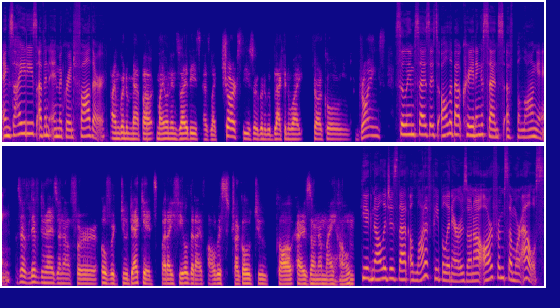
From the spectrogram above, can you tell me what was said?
Anxieties of an Immigrant Father. I'm going to map out my own anxieties as like charts. These are going to be black and white charcoal drawings. Saleem says it's all about creating a sense of belonging. So I've lived in Arizona for over two decades, but I feel that I've always struggled to call Arizona my home. He acknowledges that a lot of people in Arizona are from somewhere else,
